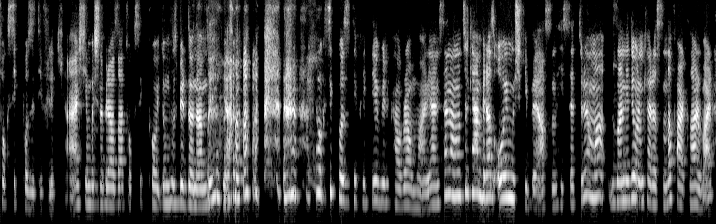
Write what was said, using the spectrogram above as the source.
toksik pozitiflik. Her şeyin başına biraz daha toksik koyduğumuz bir dönemdeyiz ya. toksik pozitiflik diye bir kavram var. Yani sen anlatırken biraz oymuş gibi aslında hissettiriyor ama zannediyorum ki arasında farklar var.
